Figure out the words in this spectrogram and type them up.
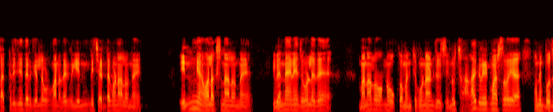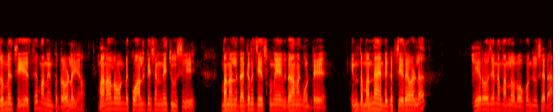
పత్రిజీ దగ్గరికి వెళ్ళినప్పుడు మన దగ్గర ఎన్ని చెడ్డ గుణాలు ఉన్నాయి ఎన్ని అవలక్షణాలు ఉన్నాయి ఇవన్నీ ఆయన చూడలేదే. మనలో ఉన్న ఒక్క మంచి గుణాన్ని చూసి నువ్వు చాలా గ్రేట్ మాస్టర్ అయ్యా అని భుజం మీద చేస్తే మనం ఇంత డోళ్ళు అయ్యాం. మనలో ఉండే క్వాలిటీస్ అన్నీ చూసి మనల్ని దగ్గర చేసుకునే విధానంగా ఉంటే ఇంతమంది ఆయన దగ్గర చేరేవాళ్ళ? ఏ రోజైనా మనలో లోపం చూసారా?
